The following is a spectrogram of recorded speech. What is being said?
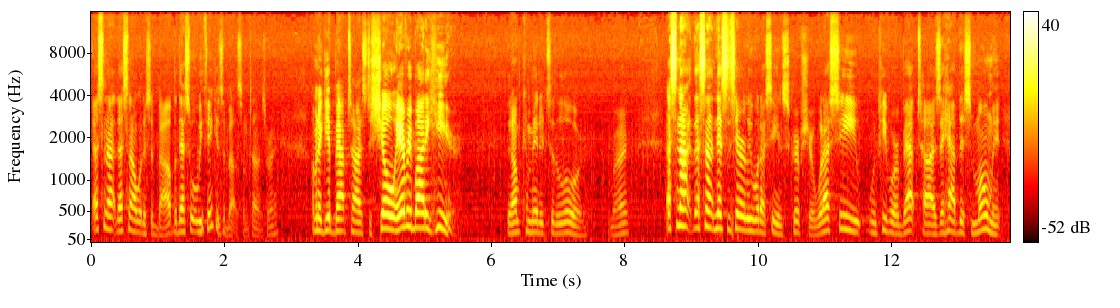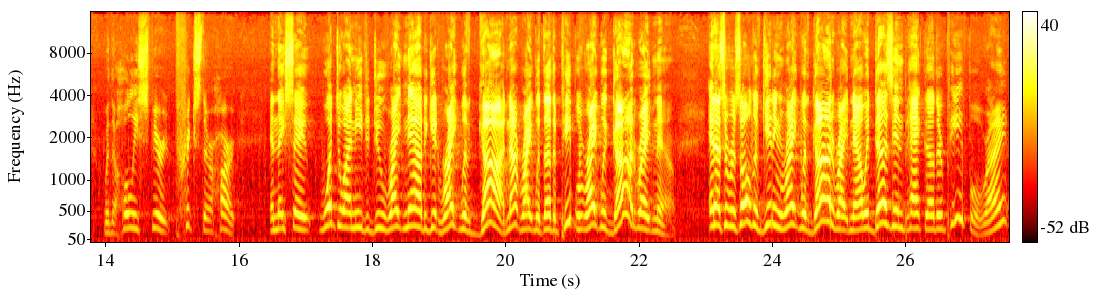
That's not, that's not what it's about, but that's what we think it's about sometimes, right? I'm going to get baptized to show everybody here that I'm committed to the Lord, right? That's not, that's not necessarily what I see in Scripture. What I see when people are baptized, they have this moment where the Holy Spirit pricks their heart and they say, What do I need to do right now to get right with God? Not right with other people, right with God right now. And as a result of getting right with God right now, it does impact other people, right?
